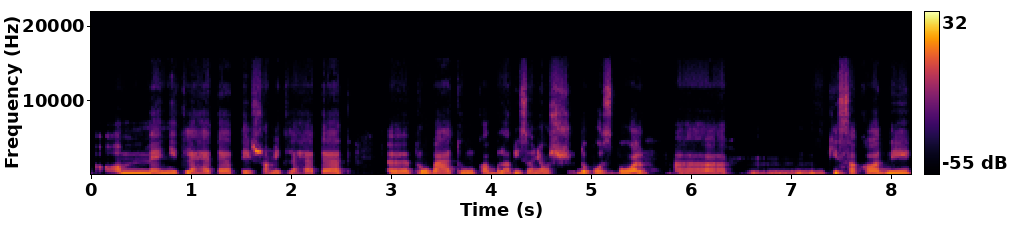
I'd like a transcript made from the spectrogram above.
amennyit lehetett, és amit lehetett, próbáltunk abból a bizonyos dobozból kiszakadni,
